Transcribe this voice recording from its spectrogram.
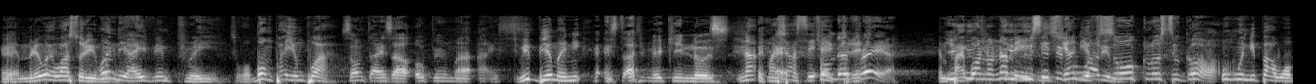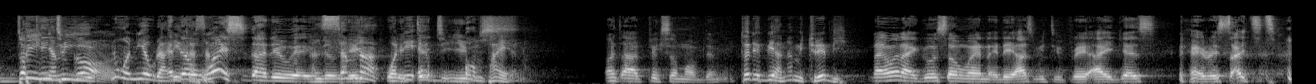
Mmerewa a ɛwɔ asɔre yi when they are even praying, sɛ wɔbɔ mpayɛ mpo a sometimes I'll open my eyes tumi bie m'ani and start making notes Na mahyɛ ase from the prayer. You, Mpaebɔ no, na you- you me- see people who are so close to God, wohu nnipa a wɔbɛn talking to God, na wɔne awurade and the words that they were, you they, they wɔde tend to use. Don't I pick some of them? tɔde bi a na metwerɛ bi Now, when I go somewhere and they ask me to pray, I just recite it.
